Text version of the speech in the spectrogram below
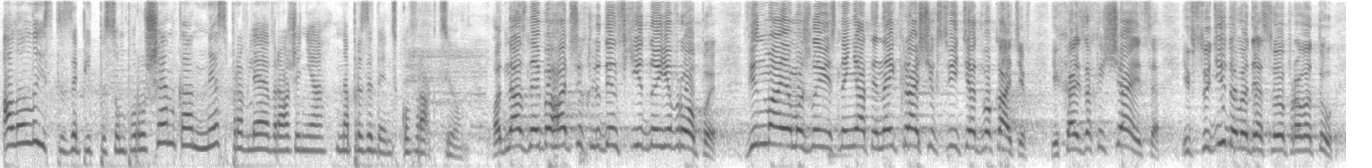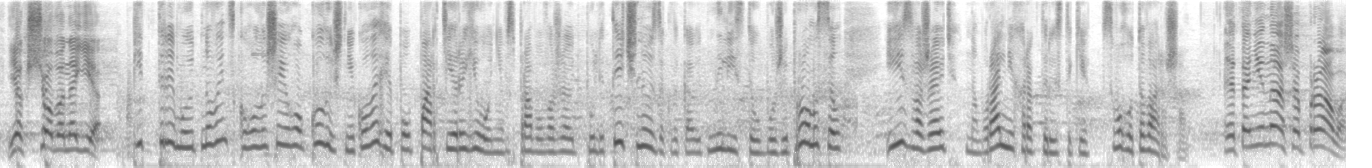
Але лист за підписом Порошенка не справляє враження на президентську фракцію. Одна з найбагатших людей Східної Європи. Він має можливість найняти найкращих в світі адвокатів. І хай захищається. І в суді доведе свою правоту, якщо вона є. Підтримують Новинського лише його колишні колеги по партії регіонів. Справу вважають політичною, закликають не лізти у божий промисел і зважають на моральні характеристики свого товариша. Это не наше право.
